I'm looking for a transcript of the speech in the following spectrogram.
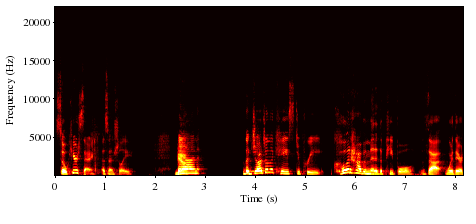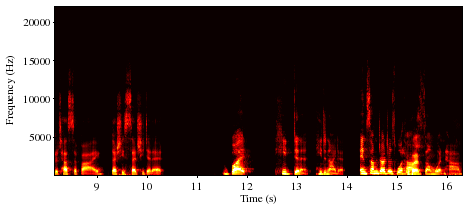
So hearsay, essentially. Yeah. And the judge on the case, Dupree, could have admitted the people that were there to testify that she said she did it, but he didn't. He denied it. And some judges would have, Okay. some wouldn't have.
